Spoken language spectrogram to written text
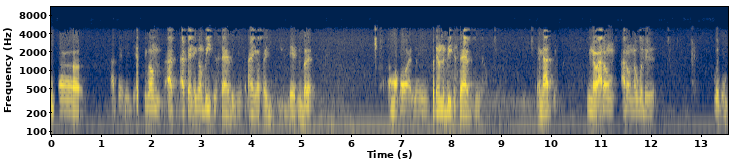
Uh, I think they definitely gonna. I, I think they're gonna beat the Savages. I ain't gonna say definitely, but I'm a hard lean for them to beat the Savages. And I, you know, I don't, I don't know what the, what the,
